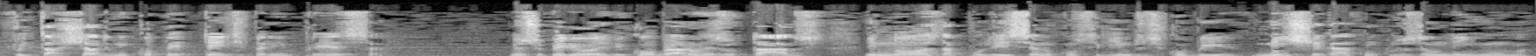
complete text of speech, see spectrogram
Fui taxado de incompetente pela imprensa. Meus superiores me cobraram resultados e nós da polícia não conseguimos descobrir nem chegar a conclusão nenhuma.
